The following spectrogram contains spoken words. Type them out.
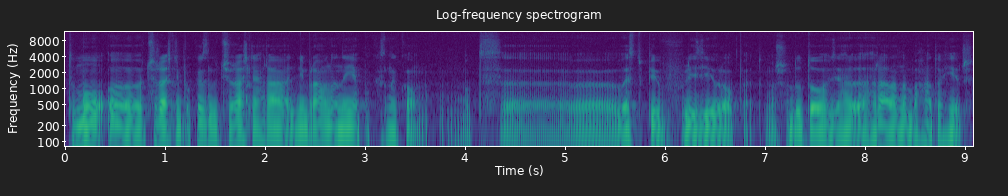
Тому е, вчорашні показ... вчорашня гра Дніпра вона не є показником от, е, виступів в Лізі Європи, тому що до того грала набагато гірше.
